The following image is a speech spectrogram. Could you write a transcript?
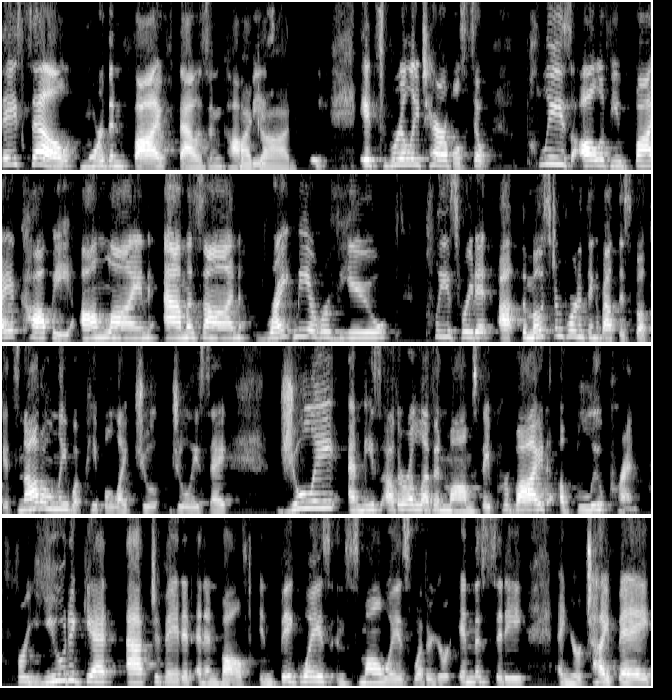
they sell more than 5,000 copies. My God. It's really terrible. So please, all of you, buy a copy online, Amazon, write me a review. Please read it. Uh, the most important thing about this book, it's not only what people like Ju- Julie say. Julie and these other 11 moms, they provide a blueprint for you to get activated and involved in big ways and small ways, whether you're in the city and you're type A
